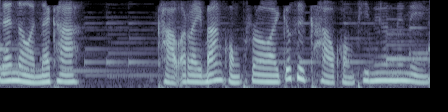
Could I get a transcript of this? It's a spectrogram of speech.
แน่นอนนะคะ ข่าวอะไรบ้างของพลอยก็คือข่าวของพี่เนื่องนั่นเอง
